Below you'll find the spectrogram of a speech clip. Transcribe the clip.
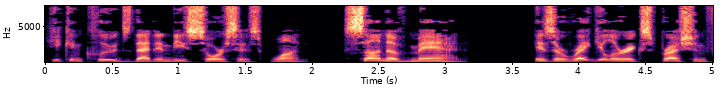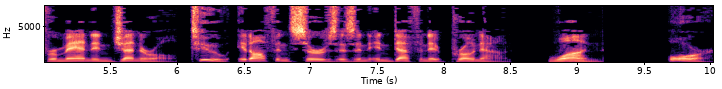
he concludes that in these sources, 1 Son of Man is a regular expression for man in general, 2 it often serves as an indefinite pronoun, 1 or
